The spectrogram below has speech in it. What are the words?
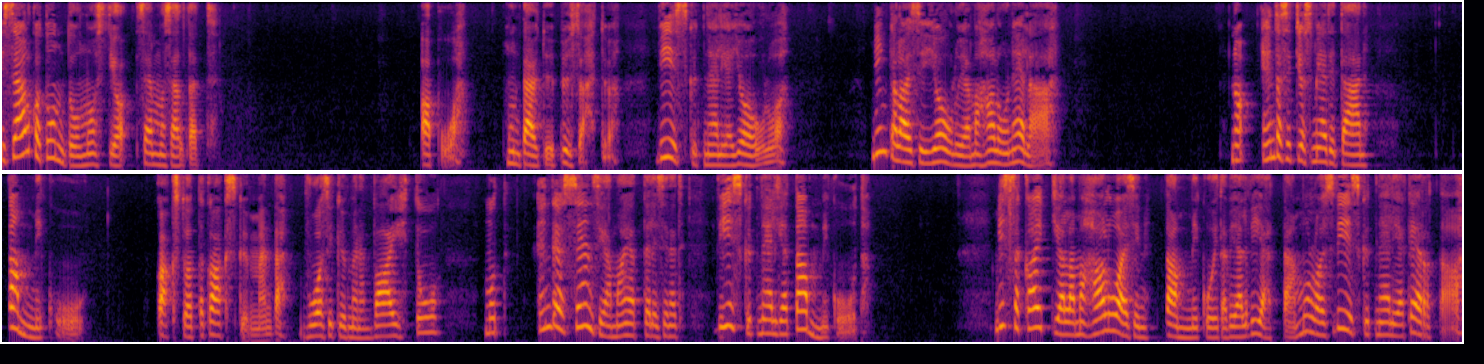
Niin se alkoi tuntua musta jo semmoiselta, että apua, mun täytyy pysähtyä. 54 joulua. Minkälaisia jouluja mä haluan elää? No entä sitten jos mietitään tammikuu 2020, vuosikymmenen vaihtuu, mutta entä jos sen sijaan mä ajattelisin, että 54 tammikuuta? Missä kaikkialla mä haluaisin tammikuita vielä viettää? Mulla olisi 54 kertaa.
